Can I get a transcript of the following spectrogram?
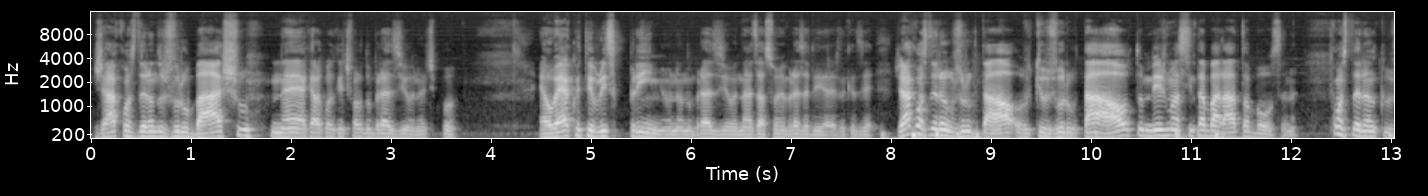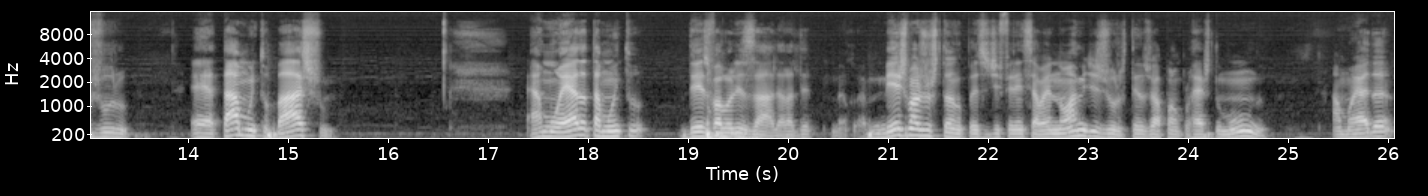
já considerando o juro baixo, né? Aquela coisa que a gente fala do Brasil, né? Tipo é o equity risk premium né, no Brasil, nas ações brasileiras. Né? Quer dizer, já considerando o juro que, tá, que o juro está alto, mesmo assim está barato a bolsa, né? Considerando que o juro está é, tá muito baixo, a moeda está muito desvalorizada. Ela de... Mesmo ajustando por esse diferencial enorme de juros que tem no Japão para o resto do mundo, a moeda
